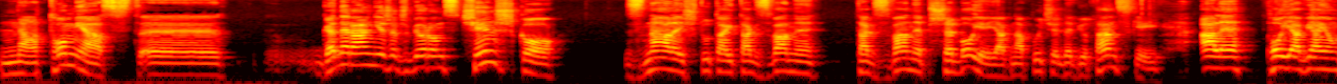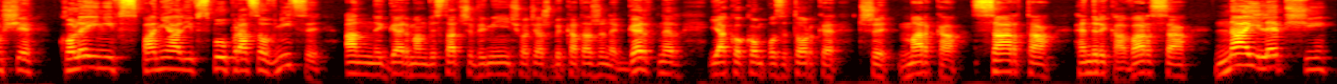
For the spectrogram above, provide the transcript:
Natomiast e, generalnie rzecz biorąc, ciężko znaleźć tutaj tak zwane, tak zwane przeboje, jak na płycie debiutanckiej, ale pojawiają się kolejni wspaniali współpracownicy Anny German. Wystarczy wymienić chociażby Katarzynę Gertner jako kompozytorkę, czy Marka Sarta, Henryka Warsa. Najlepsi,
